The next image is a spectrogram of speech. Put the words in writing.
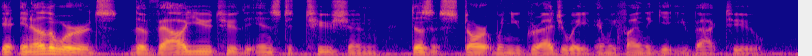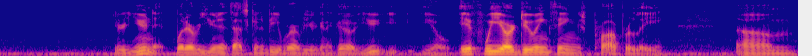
In, in other words, the value to the institution doesn't start when you graduate and we finally get you back to your unit, whatever unit that's going to be, wherever you're going to go. You, you, you know, if we are doing things properly, um,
